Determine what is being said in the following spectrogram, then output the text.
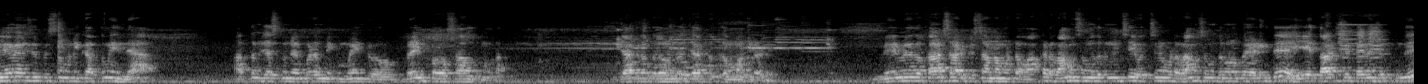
మేమేం చూపిస్తామని నీకు అర్థమైందా? అర్థం చేసుకునే కూడా మీకు మైండ్ బ్రెయిన్ పవర్ సాగుతుందా జాగ్రత్తగా ఉండదు జాగ్రత్తగా మాట్లాడు. మేమేదో కార్డ్స్ ఆడిపిస్తామంటాం అక్కడ రామసముద్రం నుంచి వచ్చినప్పుడు రామసముద్రంలో పోయి అడిగితే ఏ తాటి చెట్టు అయినా చెప్తుంది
